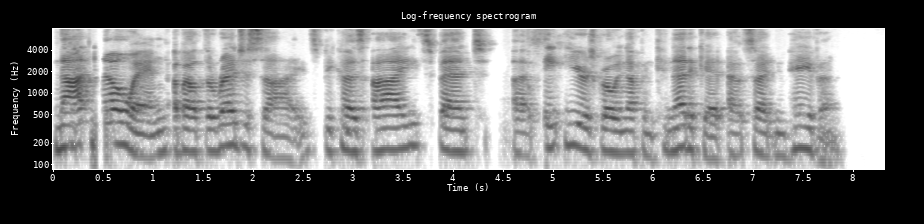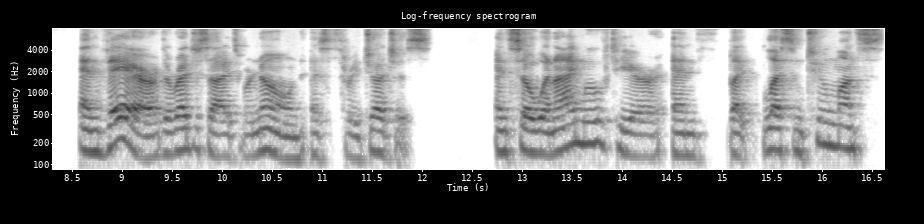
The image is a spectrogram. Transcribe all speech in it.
not knowing about the regicides because I spent uh, eight years growing up in Connecticut outside New Haven. And there, the regicides were known as three judges. And so when I moved here, and like less than two months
